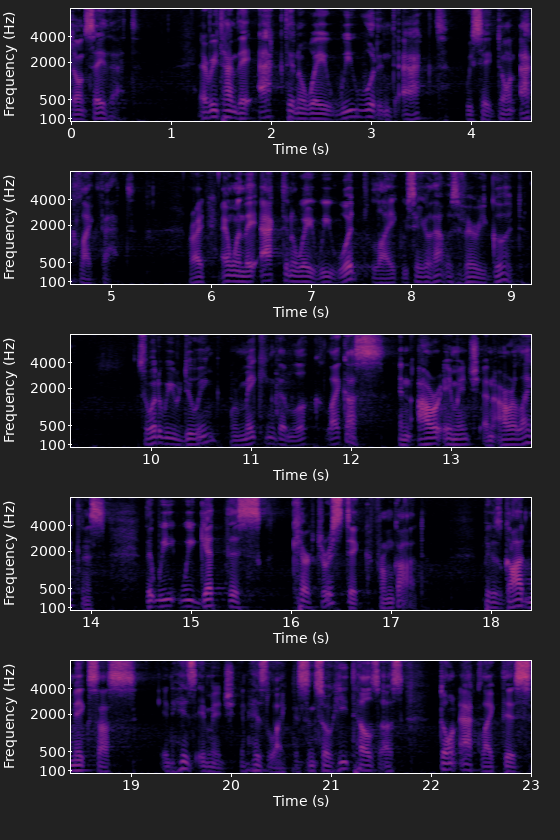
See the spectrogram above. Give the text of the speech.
Don't say that. Every time they act in a way we wouldn't act, we say, don't act like that. Right? And when they act in a way we would like, we say, oh, that was very good. So what are we doing? We're making them look like us in our image and our likeness. That we, we get this characteristic from God. Because God makes us in his image, in his likeness. And so he tells us, don't act like this,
